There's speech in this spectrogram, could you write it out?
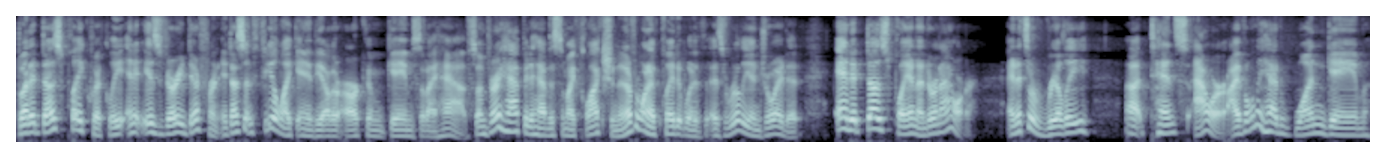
But it does play quickly, and it is very different. It doesn't feel like any of the other Arkham games that I have. So I'm very happy to have this in my collection, and everyone I've played it with has really enjoyed it. And it does play in under an hour, and it's a really uh, tense hour. I've only had one game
